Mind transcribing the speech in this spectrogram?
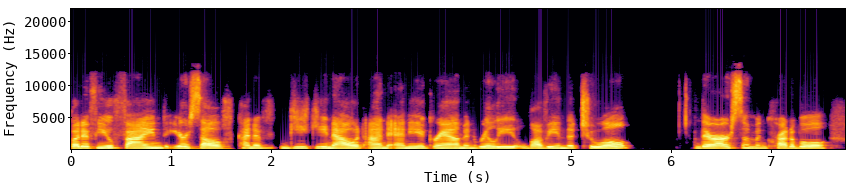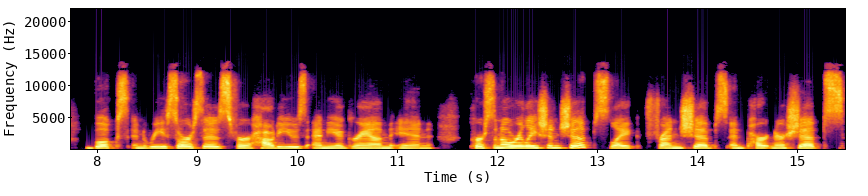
But if you find yourself kind of geeking out on enneagram and really loving the tool there are some incredible books and resources for how to use Enneagram in personal relationships like friendships and partnerships.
